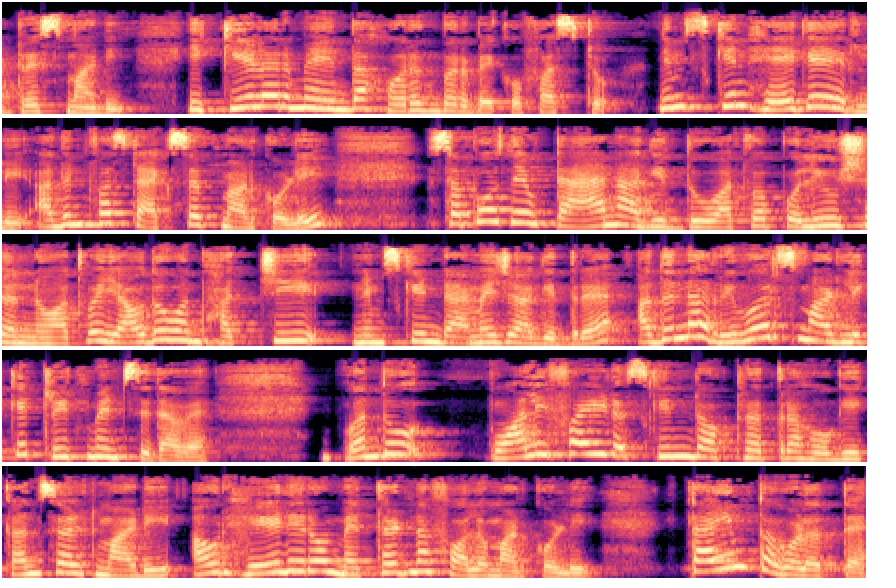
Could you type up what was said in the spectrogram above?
ಅಡ್ರೆಸ್ ಮಾಡಿ. ಈ ಕೀಳರ್ಮೆಯಿಂದ ಹೊರಗೆ ಬರಬೇಕು ಫಸ್ಟ್ ನಿಮ್ಮ ಸ್ಕಿನ್ ಹೇಗೆ ಇರಲಿ ಅದನ್ನ ಫಸ್ಟ್ ಆಕ್ಸೆಪ್ಟ್ ಮಾಡ್ಕೊಳ್ಳಿ. ಸಪೋಸ್ ನೀವು ಟ್ಯಾನ್ ಆಗಿದ್ದು, ಅಥವಾ ಪೊಲ್ಯೂಷನ್ ಅಥವಾ ಯಾವುದೋ ಒಂದು ಹಚ್ಚಿ ನಿಮ್ಮ ಸ್ಕಿನ್ ಡ್ಯಾಮೇಜ್ ಆಗಿದ್ರೆ, ಅದನ್ನ ರಿವರ್ಸ್ ಮಾಡಲಿಕ್ಕೆ ಟ್ರೀಟ್ಮೆಂಟ್ಸ್ ಇದಾವೆ. ಒಂದು ಕ್ವಾಲಿಫೈಡ್ ಸ್ಕಿನ್ ಡಾಕ್ಟರ್ ಹತ್ರ ಹೋಗಿ ಕನ್ಸಲ್ಟ್ ಮಾಡಿ, ಅವ್ರು ಹೇಳಿರೋ ಮೆಥಡ್ನ ಫಾಲೋ ಮಾಡ್ಕೊಳ್ಳಿ. ಟೈಮ್ ತಗೊಳುತ್ತೆ.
